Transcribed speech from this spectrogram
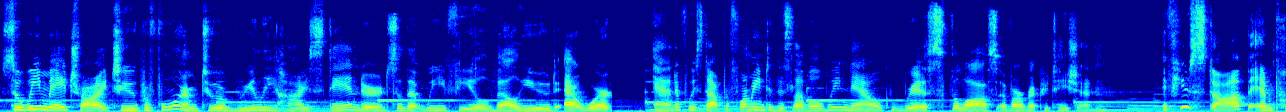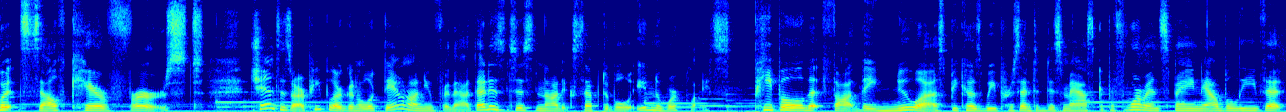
So we may try to perform to a really high standard so that we feel valued at work. And if we stop performing to this level, we now risk the loss of our reputation. If you stop and put self care first, chances are people are going to look down on you for that. That is just not acceptable in the workplace. People that thought they knew us because we presented this mask performance may now believe that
